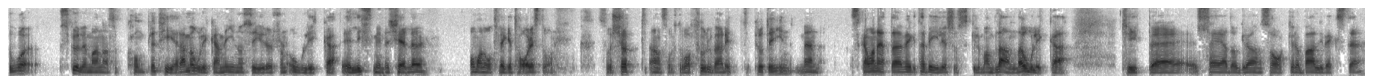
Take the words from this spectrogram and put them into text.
då skulle man alltså komplettera med olika aminosyror från olika eh, livsmedelskällor om man åt vegetariskt då. Så kött ansågs då vara fullvärdigt protein men ska man äta vegetabilier så skulle man blanda olika typ eh, säd och grönsaker och baljväxter.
